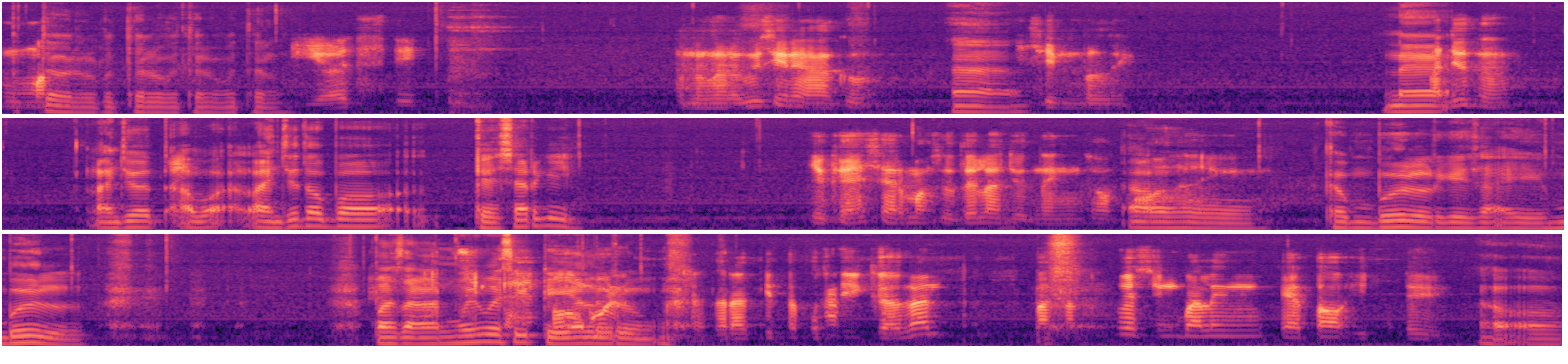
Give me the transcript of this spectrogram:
umat Betul, betul, betul, betul. iya sih mendengar gue sih nek aku Nah, simple ya. nek lanjut nah lanjut apa lanjut apa geser ki? ya share maksudnya lanjut neng sopo Oh, gembul ki sae, mbul. Pasanganmu wis ideal Oh, urung. antara kita bertiga kan pasangan gue sing paling ketok ide Oh, oh.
